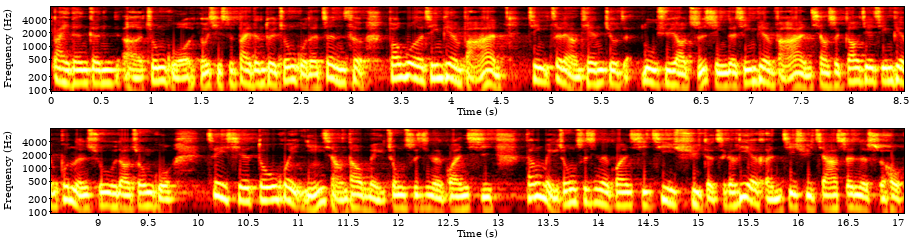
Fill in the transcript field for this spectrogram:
拜登跟呃中国，尤其是拜登对中国的政策，包括了晶片法案，近这两天就在陆续要执行的晶片法案，像是高阶晶片不能输入到中国，这些都会影响到美中之间的关系。当美中之间的关系继续的这个裂痕继续加深的时候，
